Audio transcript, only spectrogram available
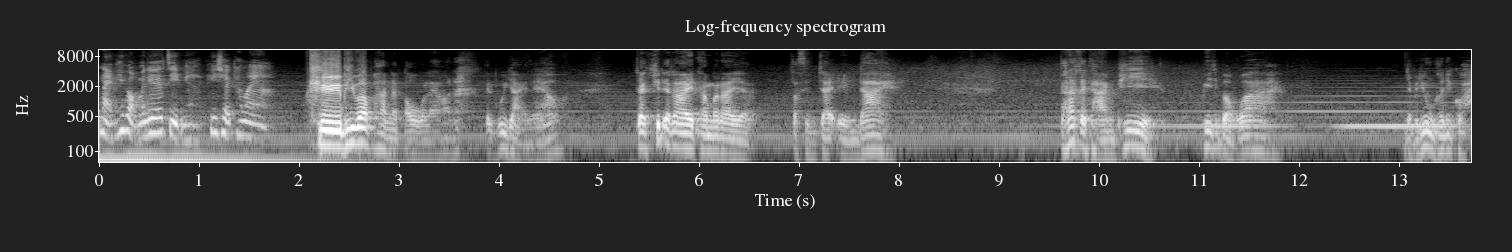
ไหนพี่บอกไม่ได้จะจีบไงพี่เช็คทำไมอะ คือพี่ว่าพันธุ์น่ะโตแล้วนะ เป็นผู้ใหญ่แล้ว จะคิดอะไรทำอะไรอะ ตัดสินใจเองได้ แต่ถ้าเกิดถามพี่ พี่จะบอกว่า อย่าไปยุ่งกับเขาดีกว่า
